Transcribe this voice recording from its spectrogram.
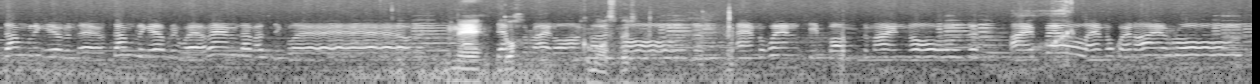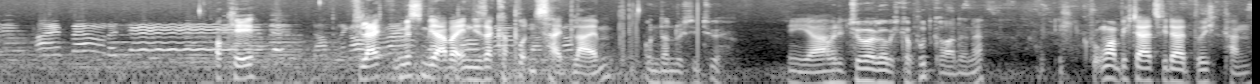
Stumbling here and there, stumbling everywhere, and I must declare. Nee, doch. Guck mal my aufs Bett. And when she bumped my nose, I fell, and when I rose, I ashamed. Okay. Vielleicht müssen wir aber in dieser kaputten Zeit bleiben. Und dann durch die Tür. Ja. Aber die Tür war, glaube ich, kaputt gerade, ne? Ich guck mal, ob ich da jetzt wieder durch kann.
